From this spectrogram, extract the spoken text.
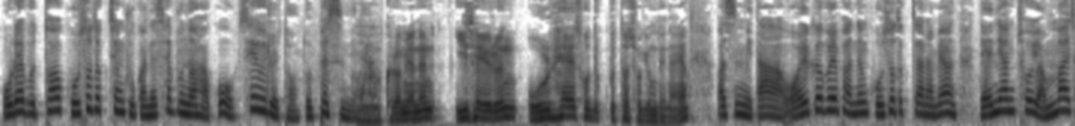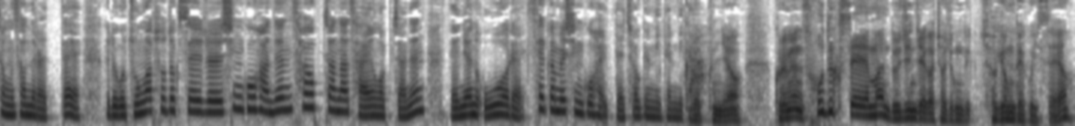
올해부터 고소득층 구간을 세분화하고 세율을 더 높였습니다. 어, 그러면은 이 세율은 올해 소득부터 적용되나요? 맞습니다. 월급을 받는 고소득자라면 내년 초 연말 정산을 할 때 그리고 종합소득세를 신고하는 사업자나 자영업자는 내년 5월에 세금을 신고할 때 적용이 됩니다. 그렇군요. 그러면 소득세에만 누진제가 적용, 적용되고 있어요?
